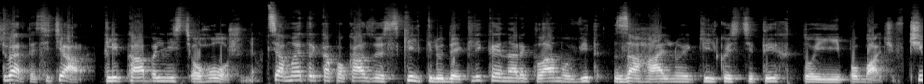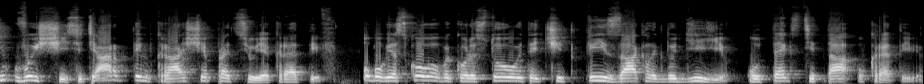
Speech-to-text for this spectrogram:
Четверте CTR – клікабельність оголошення. Ця метрика показує, скільки людей клікає на рекламу від загальної кількості тих, хто її побачив. Чим вищий CTR, тим краще працює креатив. Обов'язково використовуйте чіткий заклик до дії у тексті та у креативі.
